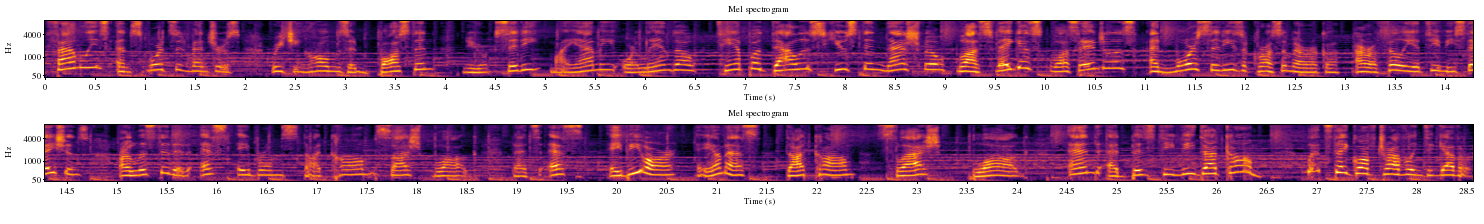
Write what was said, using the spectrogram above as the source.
families, and sports adventures, reaching homes in Boston, New York City, Miami, Orlando, Tampa, Dallas, Houston, Nashville, Las Vegas, Los Angeles, and more cities across America. Our affiliate TV stations are listed at sabrams.com slash blog. That's S-A-B-R-A-M-S dot com slash blog and at biztv.com. Let's take off traveling together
